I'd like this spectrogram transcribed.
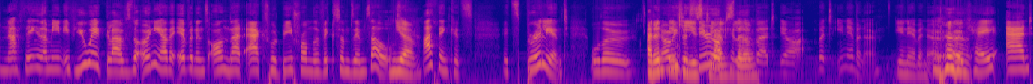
Nothing. I mean, if you wear gloves, the only other evidence on that axe would be from the victims themselves. Yeah. I think it's it's brilliant. Although I don't know think he's he a serial gloves, killer, though. but yeah, but you never know. You never know. okay, and.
